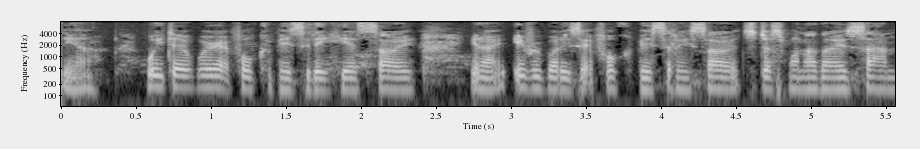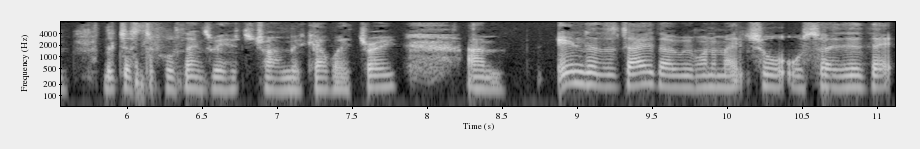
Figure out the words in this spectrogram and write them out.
Yeah we do. We're at full capacity here, so you know everybody's at full capacity. So it's just one of those um, logistical things we have to try and work our way through. Um, end of the day, though, we want to make sure also that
